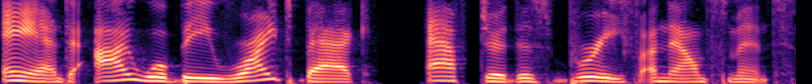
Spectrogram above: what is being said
and I will be right back after this brief announcement.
